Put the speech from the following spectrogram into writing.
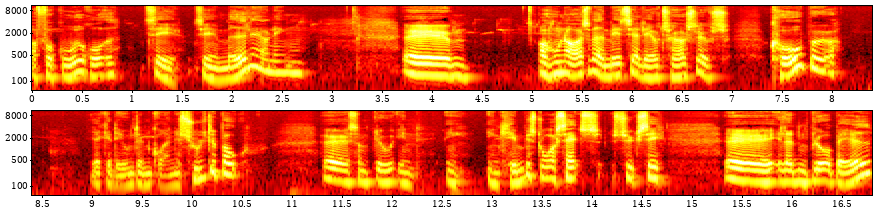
at få gode råd til, til madlavningen. Øh, og hun har også været med til at lave Tørslevs kogebøger. Jeg kan nævne den grønne syltebog, øh, som blev en, en, en kæmpe stor salgssucces, øh, eller den blå bage,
